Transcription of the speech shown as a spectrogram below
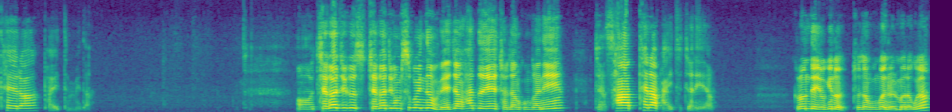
테라바이트입니다. 어, 제가 지금 제가 지금 쓰고 있는 외장 하드의 저장 공간이 4테라바이트 짜리예요. 그런데 여기는 저장 공간이 얼마라고요?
